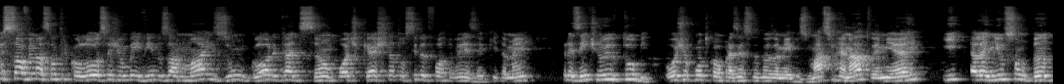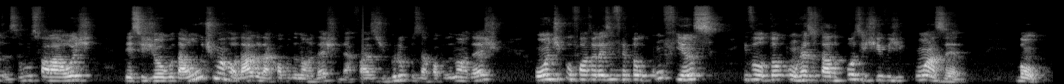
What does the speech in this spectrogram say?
Salve, salve nação tricolor, sejam bem-vindos a mais um Glória e Tradição, podcast da torcida do Fortaleza, aqui também presente no YouTube. Hoje eu conto com a presença dos meus amigos Márcio Renato, MR, e Elenilson Dantas. Vamos falar hoje desse jogo da última rodada da Copa do Nordeste, da fase de grupos da Copa do Nordeste, onde o Fortaleza enfrentou confiança e voltou com um resultado positivo de 1 a 0. Bom,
